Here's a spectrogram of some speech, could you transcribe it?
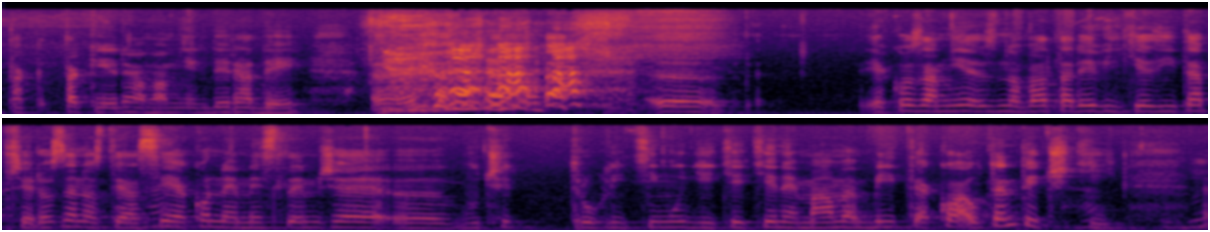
tak, tak je dávám někdy rady. Jako za mě znova tady vítězí ta přirozenost. Já si jako nemyslím, že eh, vůči truchlícímu dítěti nemáme být jako autentičtí. Eh,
